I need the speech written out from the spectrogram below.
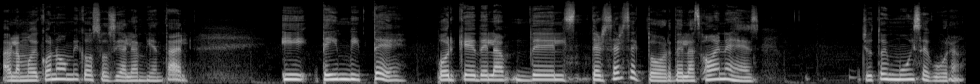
Hablamos de económico, social y ambiental. Y te invité porque de la, del tercer sector, de las ONGs, yo estoy muy segura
